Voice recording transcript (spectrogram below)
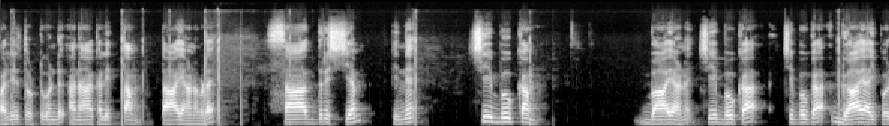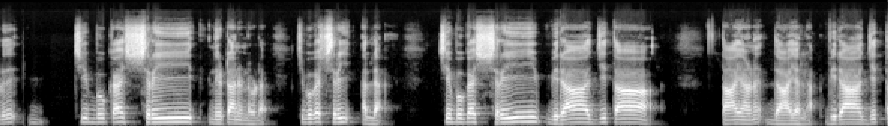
പല്ലിൽ തൊട്ടുകൊണ്ട് അനാകലിത്തം തായാണ് അവിടെ സാദൃശ്യം പിന്നെ ചിബുക്കം ബായാണ്. ചിബുക ചിബുക ഗായായി പോരുത്. ചിബുക ശ്രീ നീട്ടാനുണ്ട് അവിടെ ചിബുക ശ്രീ അല്ല. ചിബുക ശ്രീ വിരാജിത തായാണ് ദായല്ല. വിരാജിത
